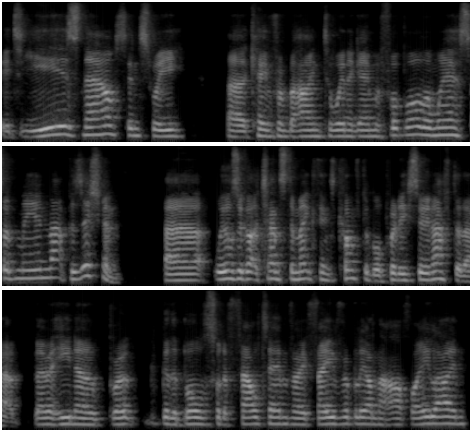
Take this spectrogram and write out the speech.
it's years now since we uh, came from behind to win a game of football, and we're suddenly in that position. Uh, we also got a chance to make things comfortable pretty soon after that. Berahino broke the ball, sort of fell to him very favourably on the halfway line.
